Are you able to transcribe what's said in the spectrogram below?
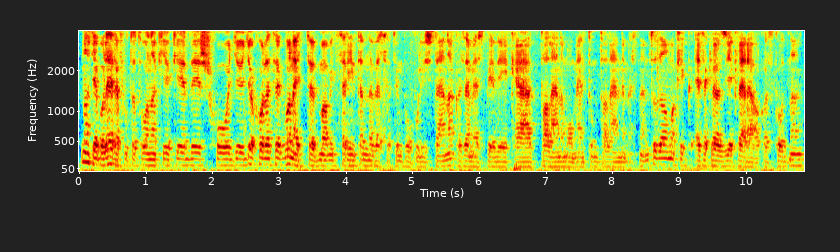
Nagyjából erre futott volna ki a kérdés, hogy gyakorlatilag van egy több, amit szerintem nevezhetünk populistának, az MSZPDK, talán a Momentum, talán nem, ezt nem tudom, akik ezekre az ügyekre ráakaszkodnak.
